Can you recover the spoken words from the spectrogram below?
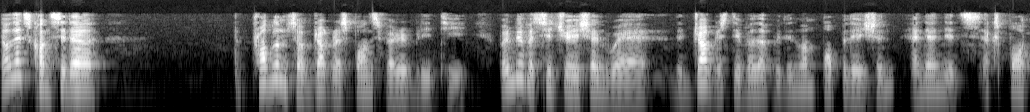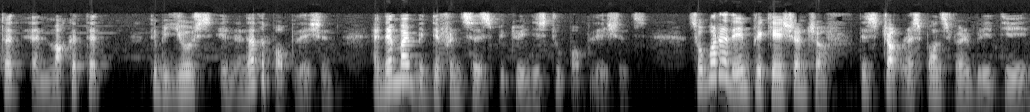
Now let's consider the problems of drug response variability, when we have a situation where the drug is developed within one population and then it's exported and marketed to be used in another population, and there might be differences between these two populations. So, what are the implications of this drug response variability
